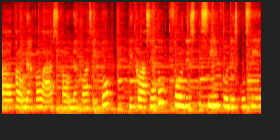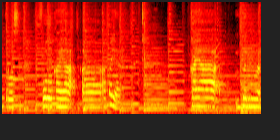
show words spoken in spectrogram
uh, kalau udah kelas kalau udah kelas itu di kelasnya tuh full diskusi full diskusi terus full kayak uh, apa ya kayak ber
